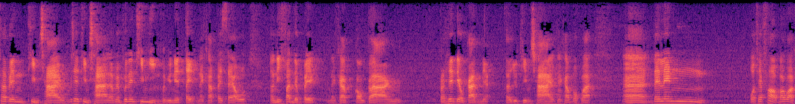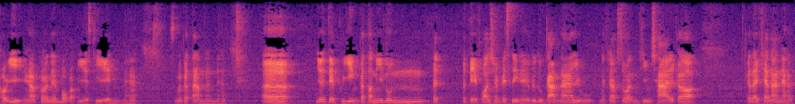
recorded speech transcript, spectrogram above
ถ้าเป็นทีมชายไม่ใช่ทีมชายแล้วเป็นผู้เล่นทีมหญิงของยูไนเต็ดนะครับไปแซวตอนนี้ฟันเดอร์เบกนะครับกองกลางประเทศเดียวกันเนี่ยแต่อยู่ทีมชายนะครับบอกว่าได้เล่นโอลด์แทรฟฟอร์ดมากกว่าเขาอีกนะครับโกรเนนบอกกับ ESPN นะฮะมันก็ตามนั้นนะฮะยูไนเต็ดผู้หญิงก็ตอนนี้ลุ้นไปไปเตะฟุตบอลแชมเปี้ยนส์ลีกในฤดูกาลหน้าอยู่นะครับส่วนทีมชายก็ก็ได้แค่นั้นนะครับ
